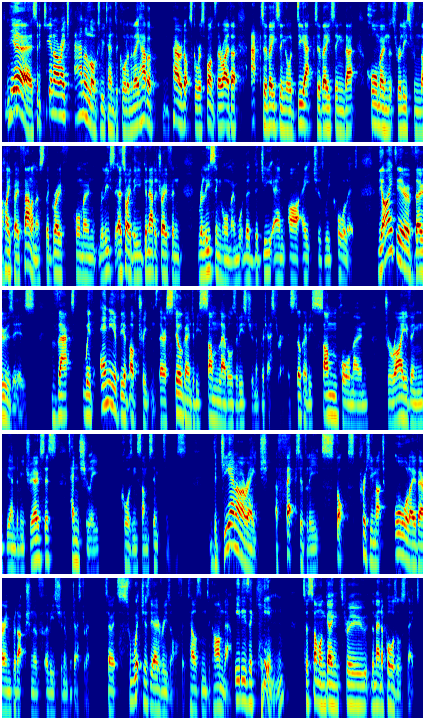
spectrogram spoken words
Yeah, so GnRH analogs, we tend to call them, and they have a paradoxical response. They're either activating or deactivating that hormone that's released from the hypothalamus, the growth hormone release, uh, sorry, the gonadotrophin releasing hormone, the, the GnRH as we call it. The idea of those is that with any of the above treatments, there are still going to be some levels of estrogen and progesterone. There's still going to be some hormone driving the endometriosis, potentially causing some symptoms. The GnRH effectively stops pretty much all ovarian production of, of estrogen and progesterone. So it switches the ovaries off, it tells them to calm down. It is akin to someone going through the menopausal state.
